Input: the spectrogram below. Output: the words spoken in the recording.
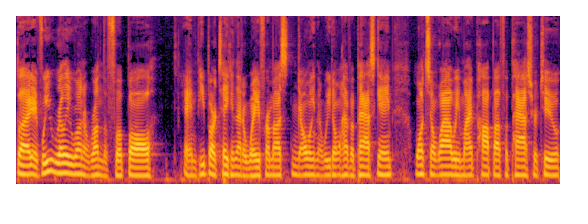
But if we really want to run the football and people are taking that away from us, knowing that we don't have a pass game, once in a while we might pop off a pass or two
